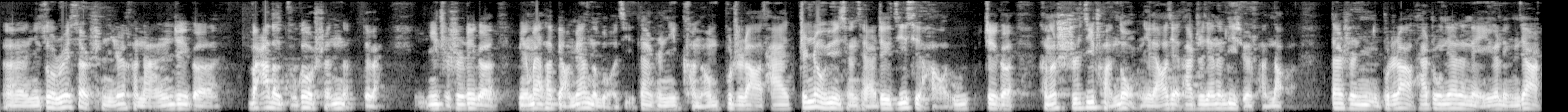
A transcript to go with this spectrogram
呃，你做 research 你是很难这个挖的足够深的，对吧？你只是这个明白它表面的逻辑，但是你可能不知道它真正运行起来这个机器好，这个可能十级传动，你了解它之间的力学传导了，但是你不知道它中间的哪一个零件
